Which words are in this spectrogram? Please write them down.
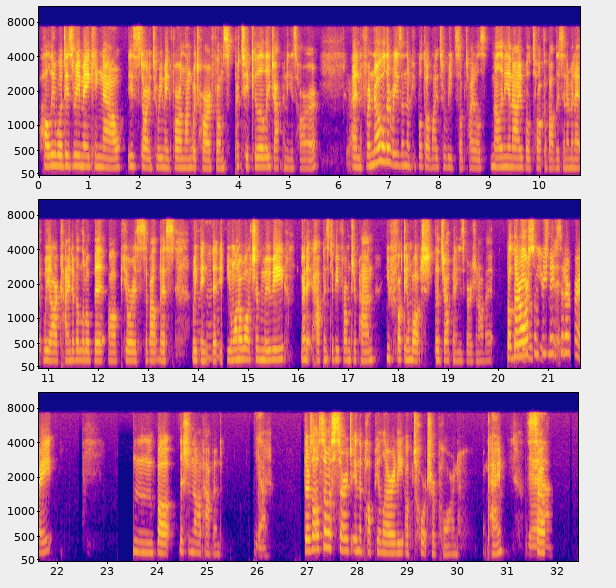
Hollywood is remaking now, is starting to remake foreign language horror films, particularly Japanese horror. Yeah. And for no other reason than people don't like to read subtitles. Melanie and I will talk about this in a minute. We are kind of a little bit of purists about this. We think that if you want to watch a movie and it happens to be from Japan, you fucking watch the Japanese version of it. But there are some remakes that are great. Mm, but this should not have happened. Yeah. There's also a surge in the popularity of torture porn. Okay. Yeah. So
